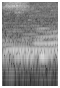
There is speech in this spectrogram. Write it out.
So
